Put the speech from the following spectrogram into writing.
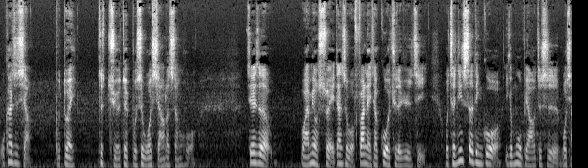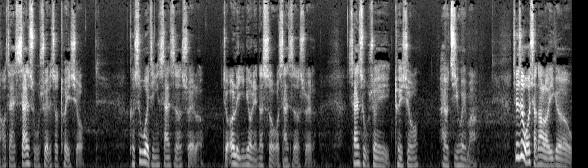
我开始想，不对，这绝对不是我想要的生活。接着，我还没有睡，但是我翻了一下过去的日记，我曾经设定过一个目标，就是我想要在三十五岁的时候退休。可是我已经三十二岁了，就二零一六年的时候，我三十二岁了，三十五岁退休。还有机会吗？其实我想到了一个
